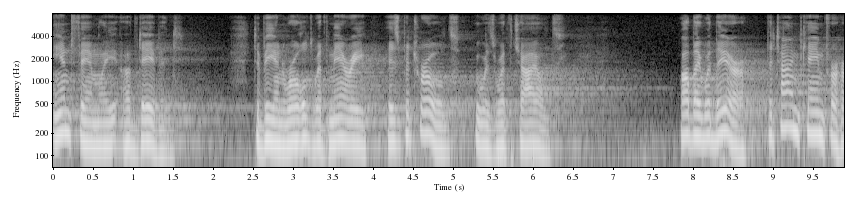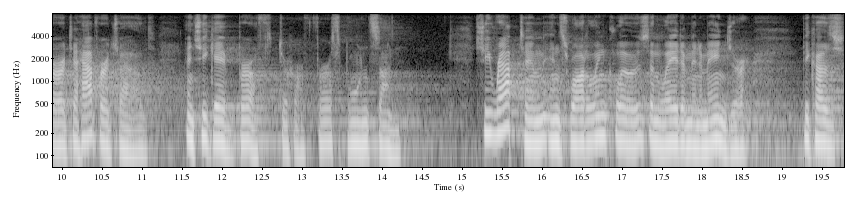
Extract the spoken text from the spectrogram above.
and family of David, to be enrolled with Mary, his betrothed, who was with child. While they were there, the time came for her to have her child, and she gave birth to her firstborn son. She wrapped him in swaddling clothes and laid him in a manger because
